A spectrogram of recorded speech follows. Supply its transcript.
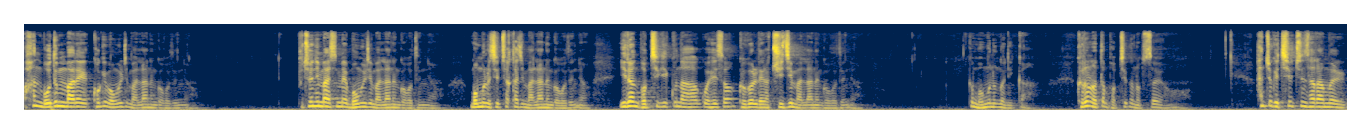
한 모든 말에 거기 머물지 말라는 거거든요. 부처님 말씀에 머물지 말라는 거거든요. 머물러 집착하지 말라는 거거든요. 이런 법칙이 있구나 하고 해서 그걸 내가 쥐지 말라는 거거든요 그 머무는 거니까. 그런 어떤 법칙은 없어요. 한쪽에 치우친 사람을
